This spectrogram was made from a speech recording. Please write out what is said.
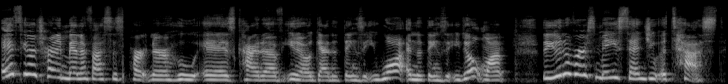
if you're trying to manifest this partner who is kind of, you know, again, the things that you want, want and the things that you don't want, the universe may send you a test.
